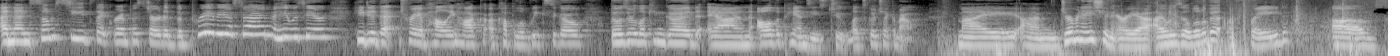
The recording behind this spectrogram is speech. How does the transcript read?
And then some seeds that Grandpa started the previous time that he was here. He did that tray of hollyhock a couple of weeks ago. Those are looking good. And all the pansies too. Let's go check them out. My um, germination area, I was a little bit afraid of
